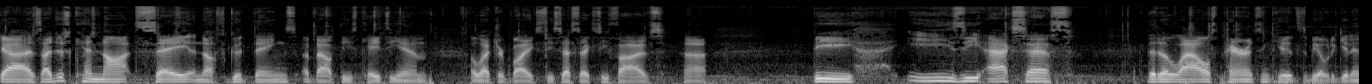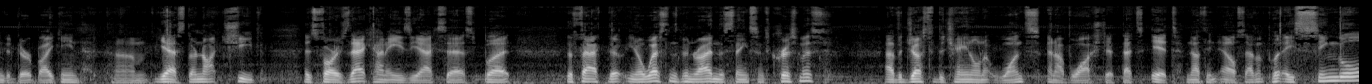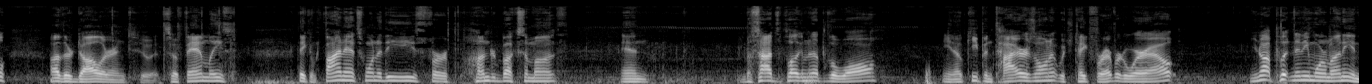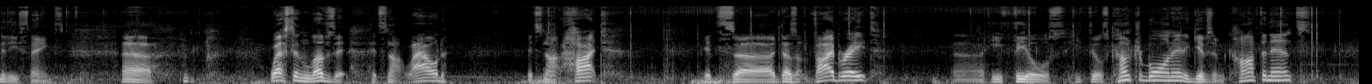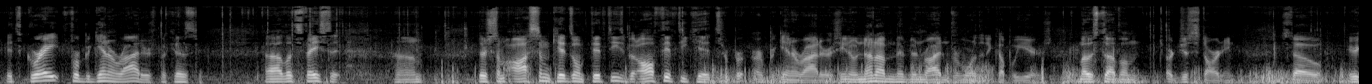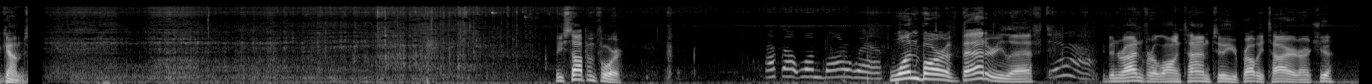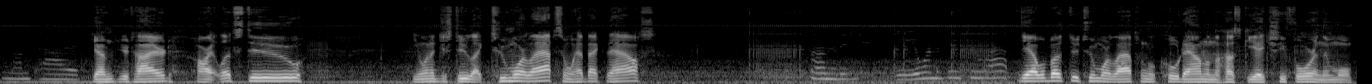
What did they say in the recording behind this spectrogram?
Guys, I just cannot say enough good things about these KTM electric bikes, these SX-E5s. Uh, the easy access that it allows parents and kids to be able to get into dirt biking. Um, yes, they're not cheap as far as that kind of easy access, but the fact that, you know, Weston's been riding this thing since Christmas. I've adjusted the chain on it once and I've washed it. That's it, nothing else. I haven't put a single other dollar into it. So families, they can finance one of these for 100 bucks a month. And besides plugging it up to the wall, you know, keeping tires on it, which take forever to wear out, you're not putting any more money into these things. Uh, Weston loves it. It's not loud. It's not hot. It's uh, doesn't vibrate. Uh, he feels he feels comfortable on it. It gives him confidence. It's great for beginner riders because uh, let's face it, um, there's some awesome kids on 50s, but all 50 kids are, are, beginner riders. You know, none of them have been riding for more than a couple years. Most of them are just starting. So here he comes. What are you stopping for? I've got one bar left. One bar of battery left? Yeah. You've been riding for a long time too. You're probably tired, aren't you? I'm tired. Yeah, you're tired? All right, let's do, you want to just do like two more laps and we'll head back to the house? Um, do, you want to do two laps? Yeah, we'll both do two more laps and we'll cool down on the Husky HC4 and then we'll,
